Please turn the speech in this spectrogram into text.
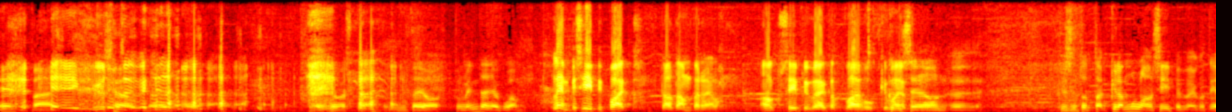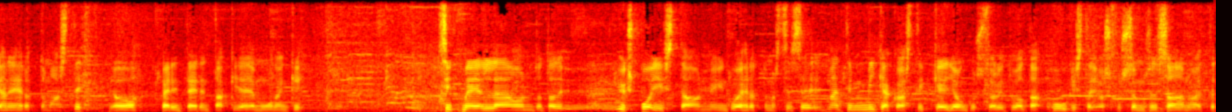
Epä. Ei pysty. Ei vastaan, mutta joo, tuli niitä joku ammu. Lempisiipipaikka täällä Tampereella. Onko siipiveikot vai hukki vai se on, kyllä, se totta, kyllä mulla on siipiveikot ihan ehdottomasti, joo, perinteiden takia ja muutenkin. Sitten meillä on tota, yksi pojista on niin kuin ehdottomasti se, mä en tiedä mikä kastikkeen jonkun se oli tuolta huukista joskus semmoisen saanut, että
